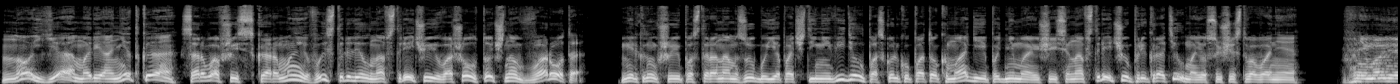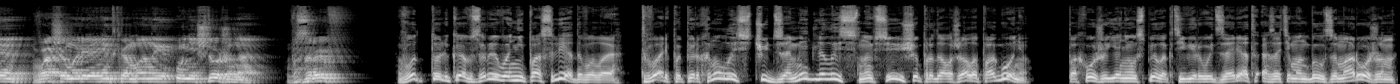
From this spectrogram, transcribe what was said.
но я, марионетка, сорвавшись с кормы, выстрелил навстречу и вошел точно в ворота. Мелькнувшие по сторонам зубы я почти не видел, поскольку поток магии, поднимающийся навстречу, прекратил мое существование. «Внимание! Ваша марионетка маны уничтожена! Взрыв!» Вот только взрыва не последовало. Тварь поперхнулась, чуть замедлилась, но все еще продолжала погоню. Похоже, я не успел активировать заряд, а затем он был заморожен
